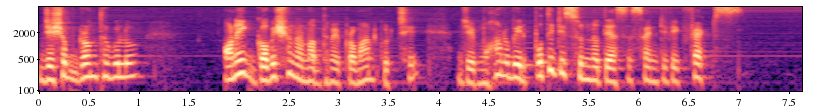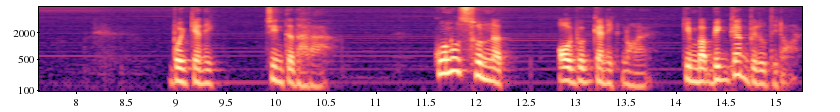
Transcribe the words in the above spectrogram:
যেসব গ্রন্থগুলো অনেক গবেষণার মাধ্যমে প্রমাণ করছে যে মহানবীর প্রতিটি শূন্যতে আছে সাইন্টিফিক ফ্যাক্টস বৈজ্ঞানিক চিন্তাধারা কোনো সুন্নাত অবৈজ্ঞানিক নয় কিংবা বিজ্ঞান বিরোধী নয়।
